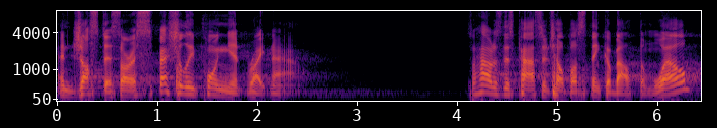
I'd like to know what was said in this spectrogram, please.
and justice are especially poignant right now. So, how does this passage help us think about them? Well,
